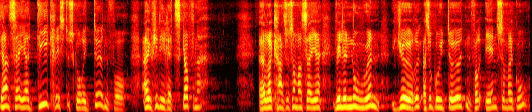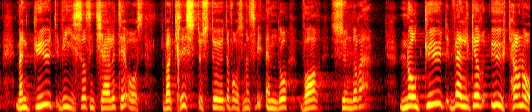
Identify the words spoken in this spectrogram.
det han sier at de Kristus går i døden for, er jo ikke de rettskaffende. Eller kanskje som han sier, ville noen gjøre, altså gå i døden for en som er god. Men Gud viser sin kjærlighet til oss ved at Kristus døde for oss mens vi enda var syndere. Når Gud velger ut Hør nå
